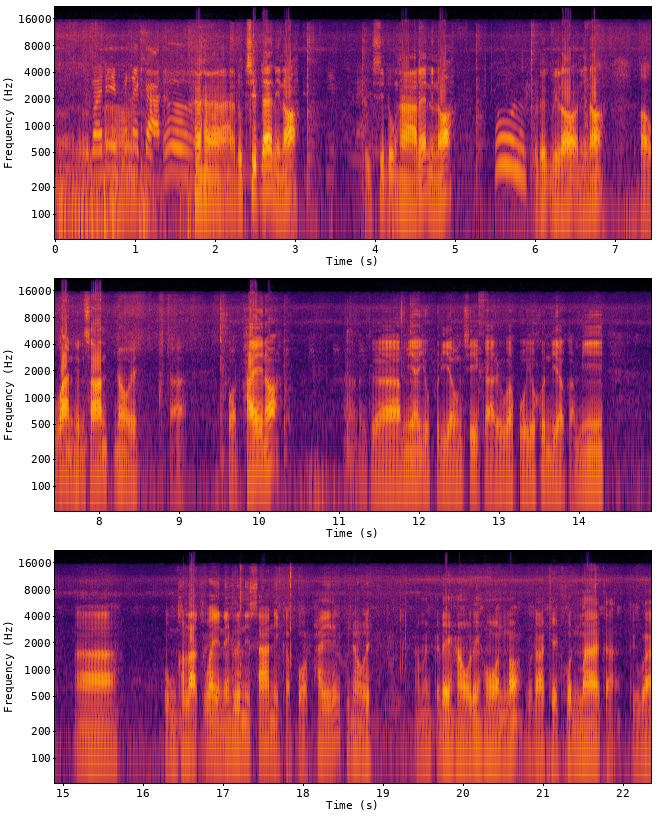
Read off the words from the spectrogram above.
เออเด้อสบายดีบรรยากาศเด้อลูกชิดได้นี่เนาะลูกชิดลูกหาได้นี่เนาะโอ้ยไปดึกดีแล้วนี่เนาะเข้าบ้านเฮนซานพี่น้องเอ้ยก็ปลอดภัยเนาะอ่าถ้าเถื่อเมียอยู่ผู้เดียวจังซี่ก็หรือว่าผู้อยู่คนเดียวก็มีอ่าองคลักษ์ไว้ในเฮือนในซ่านนี่ก็ปลอดภัยเด้พี่น้องเอ้ยอ่ามันก็ได้เฮาได้ฮอนเนาะเวลาแขกคนมากก็ถือว่า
